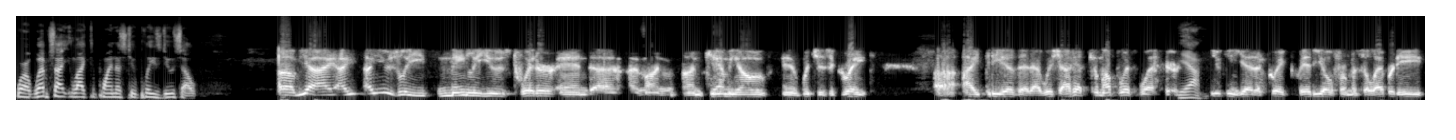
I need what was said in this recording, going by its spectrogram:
or a website you'd like to point us to, please do so. Um, yeah, I, I, I usually mainly use Twitter and, uh, I'm on, on Cameo, which is a great, uh, idea that I wish I had come up with where Yeah. you can get a quick video from a celebrity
